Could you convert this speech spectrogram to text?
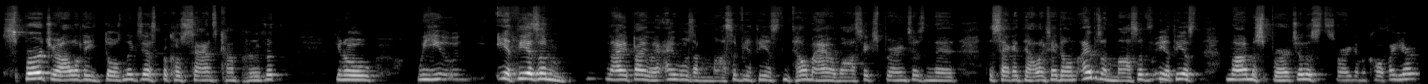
spirituality doesn't exist because science can't prove it. You know, we atheism. Now, by the way, I was a massive atheist until my ayahuasca experiences and the, the psychedelics I done. I was a massive atheist. Now I'm a spiritualist. Sorry, get my coffee here.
